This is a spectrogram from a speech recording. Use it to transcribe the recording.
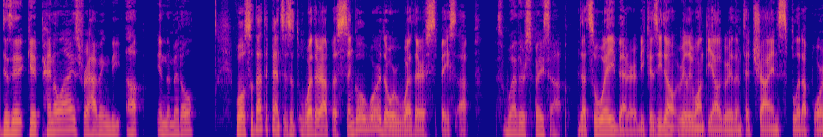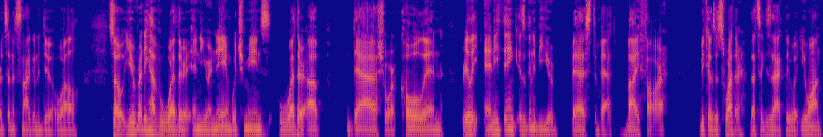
does it get penalized for having the up in the middle? Well so that depends. Is it weather up a single word or weather space up? Weather space up. That's way better because you don't really want the algorithm to try and split up words and it's not going to do it well. So you already have weather in your name which means weather up dash or colon, really anything is going to be your best bet by far because it's weather. That's exactly what you want.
